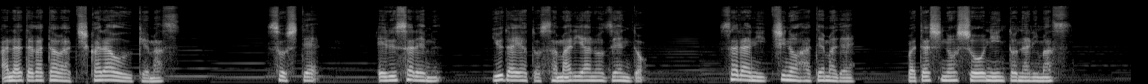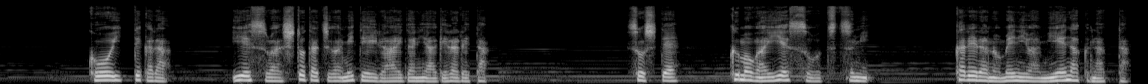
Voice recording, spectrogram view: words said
あなた方は力を受けます。そして、エルサレム、ユダヤとサマリアの全土、さらに地の果てまで私の証人となります。こう言ってからイエスは人たちが見ている間に挙げられた。そして雲がイエスを包み、彼らの目には見えなくなった。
